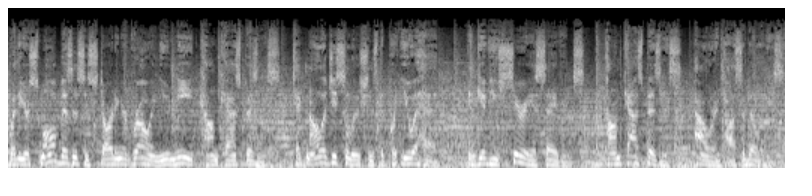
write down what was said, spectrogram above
Whether your small business is starting or growing, you need Comcast Business. Technology solutions that put you ahead and give you serious savings. Comcast Business, powering possibilities.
